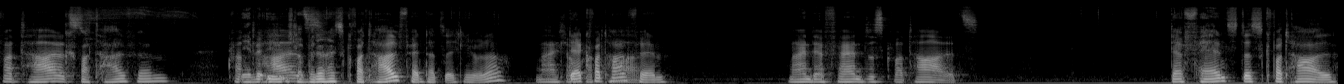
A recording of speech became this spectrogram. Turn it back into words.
Quartals. Quartalfan? Nee, Quartals. ich glaube, der heißt Quartalfan tatsächlich, oder? Nein, ich glaub, Der Quartal. Quartalfan. Nein, der Fan des Quartals. Der Fans des Quartal.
